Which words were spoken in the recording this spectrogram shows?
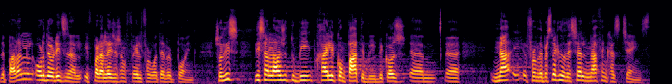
the parallel, or the original if parallelization failed for whatever point. So this, this allows it to be highly compatible because um, uh, from the perspective of the shell, nothing has changed.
